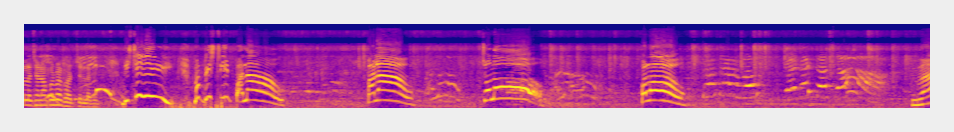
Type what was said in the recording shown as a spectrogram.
আলোচনা করবে, ঘর চলে যাবে। বৃষ্টি, মা, বৃষ্টি, পালাও পালাও, চলো, পালাও। মা,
